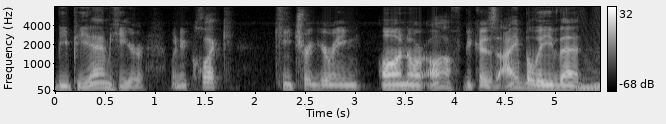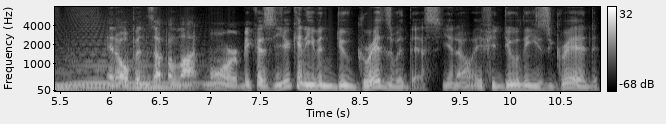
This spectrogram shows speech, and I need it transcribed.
BPM here. When you click key triggering on or off, because I believe that it opens up a lot more because you can even do grids with this. You know, if you do these grid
